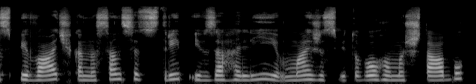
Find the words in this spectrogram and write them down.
співачка на Sunset Strip і взагалі майже світового масштабу.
